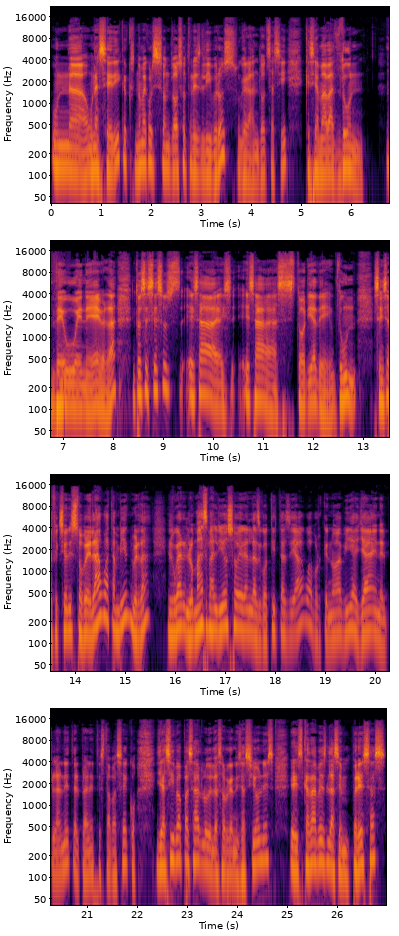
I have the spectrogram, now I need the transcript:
una, una serie, creo que no me acuerdo si son dos o tres libros grandotes así, que se llamaba Dune. D-U-N-E, ¿verdad? Entonces, eso es, esa, esa historia de Dune, ciencia ficción, es sobre el agua también, ¿verdad? El lugar, lo más valioso eran las gotitas de agua, porque no había ya en el planeta, el planeta estaba seco. Y así va a pasar lo de las organizaciones, es cada vez las empresas,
